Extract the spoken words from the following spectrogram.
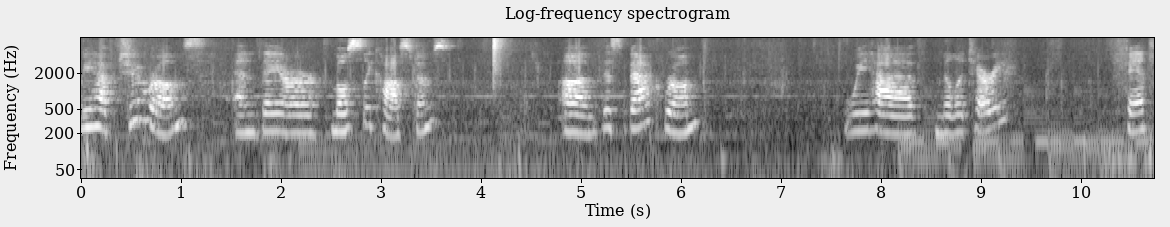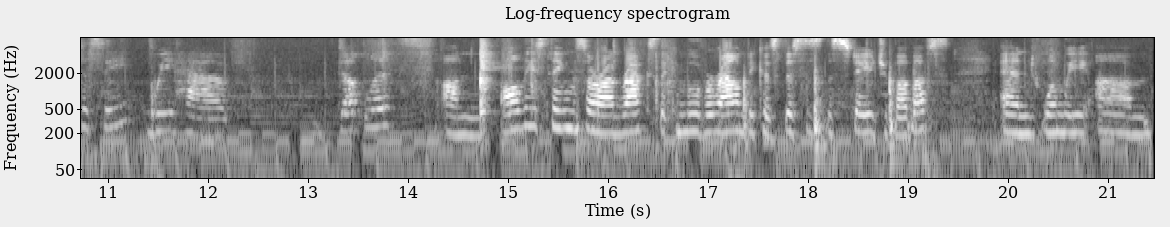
we have two rooms and they are mostly costumes. Um, this back room, we have military, fantasy, we have doublets on, all these things are on racks that can move around because this is the stage above us. And when we, um,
